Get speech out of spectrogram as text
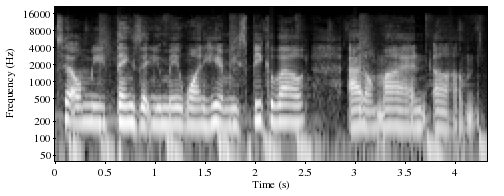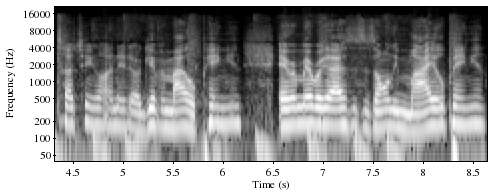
tell me things that you may want to hear me speak about. I don't mind um, touching on it or giving my opinion. And remember, guys, this is only my opinion.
